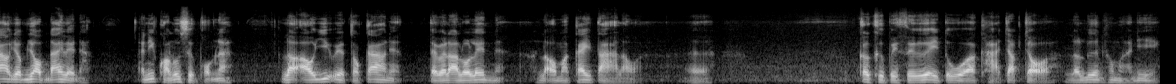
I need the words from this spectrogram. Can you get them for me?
9 ย่อมๆได้เลยนะ อันนี้ความรู้สึกผมนะ เราเอา21ต่อ 9 เนี่ย แต่เวลาเราเล่นเนี่ย เราเอามาใกล้ตาเราเออก็คือไปซื้อไอ้ตัวขาจับจอแล้วเลื่อนเข้ามานี่เอง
